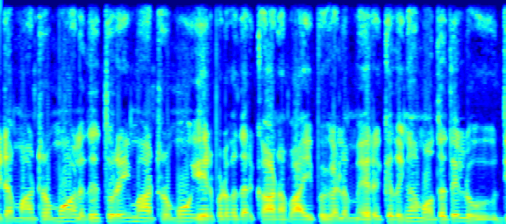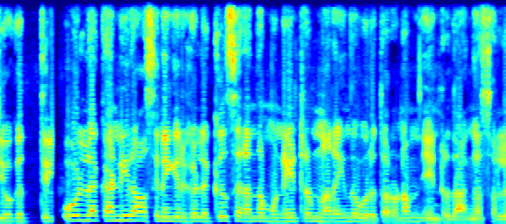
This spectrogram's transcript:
இடமாற்றமோ அல்லது துறை மாற்றமோ ஏற்படுவதற்கான வாய்ப்புகளும் இருக்குதுங்க. மொத்தத்தில் உத்தியோகத்தில் உள்ள கன்னிராசினியர்களுக்கு சிறந்த முன்னேற்றம் நிறைந்த ஒரு தருணம் என்று தாங்க சொல்ல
